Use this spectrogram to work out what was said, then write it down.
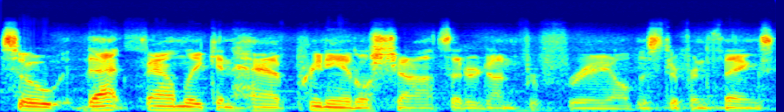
So that family can have prenatal shots that are done for free, all those different things.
